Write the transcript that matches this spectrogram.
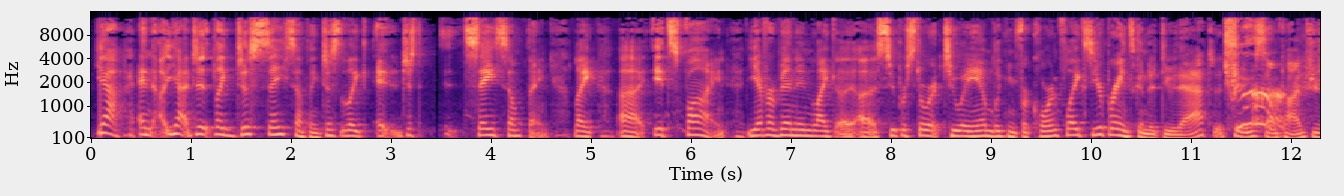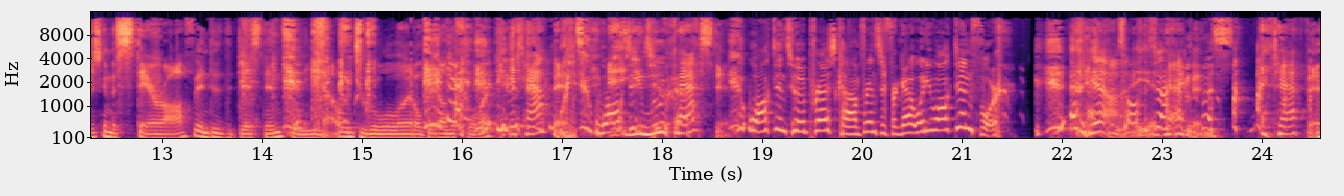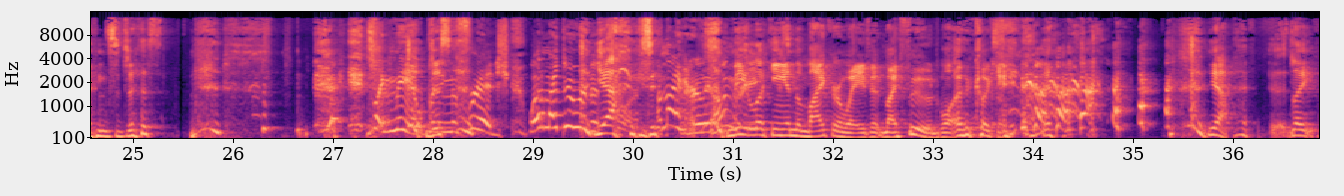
Yeah, and uh, yeah, just like just say something. Just like it, just say something. Like uh, it's fine. You ever been in like a, a superstore at two a.m. looking for cornflakes? Your brain's going to do that too. Sure. Sometimes you're just going to stare off into the distance and you know drool a little bit on the floor. It happens. Walked And you into move a- past it. Walked into a press conference and forgot what he walked in for. That Yeah, happens it happens. It happens. Just It's like me opening Just- the fridge. What am I doing this yeah. for? I'm not even really hungry. me looking in the microwave at my food while I'm cooking. yeah, like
